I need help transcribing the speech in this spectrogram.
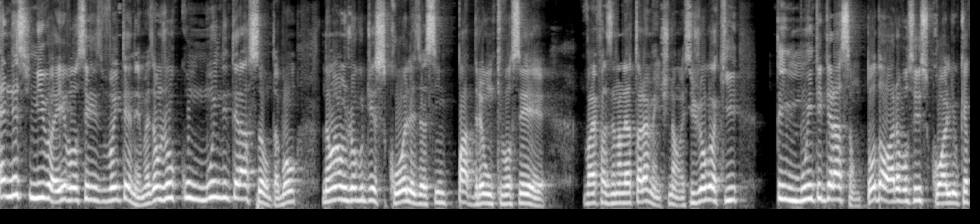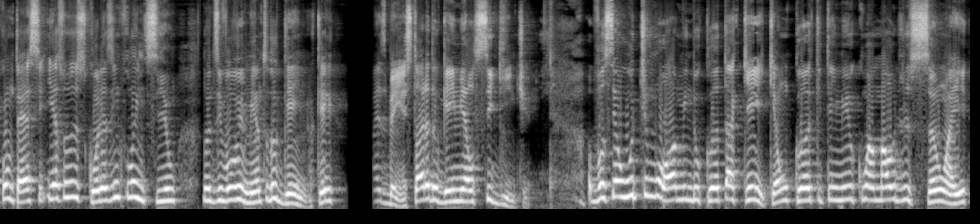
É nesse nível aí, vocês vão entender, mas é um jogo com muita interação, tá bom? Não é um jogo de escolhas assim padrão que você vai fazendo aleatoriamente. Não, esse jogo aqui tem muita interação. Toda hora você escolhe o que acontece e as suas escolhas influenciam no desenvolvimento do game, ok? Mas bem, a história do game é o seguinte: você é o último homem do clã Takei, que é um clã que tem meio com uma maldição aí,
